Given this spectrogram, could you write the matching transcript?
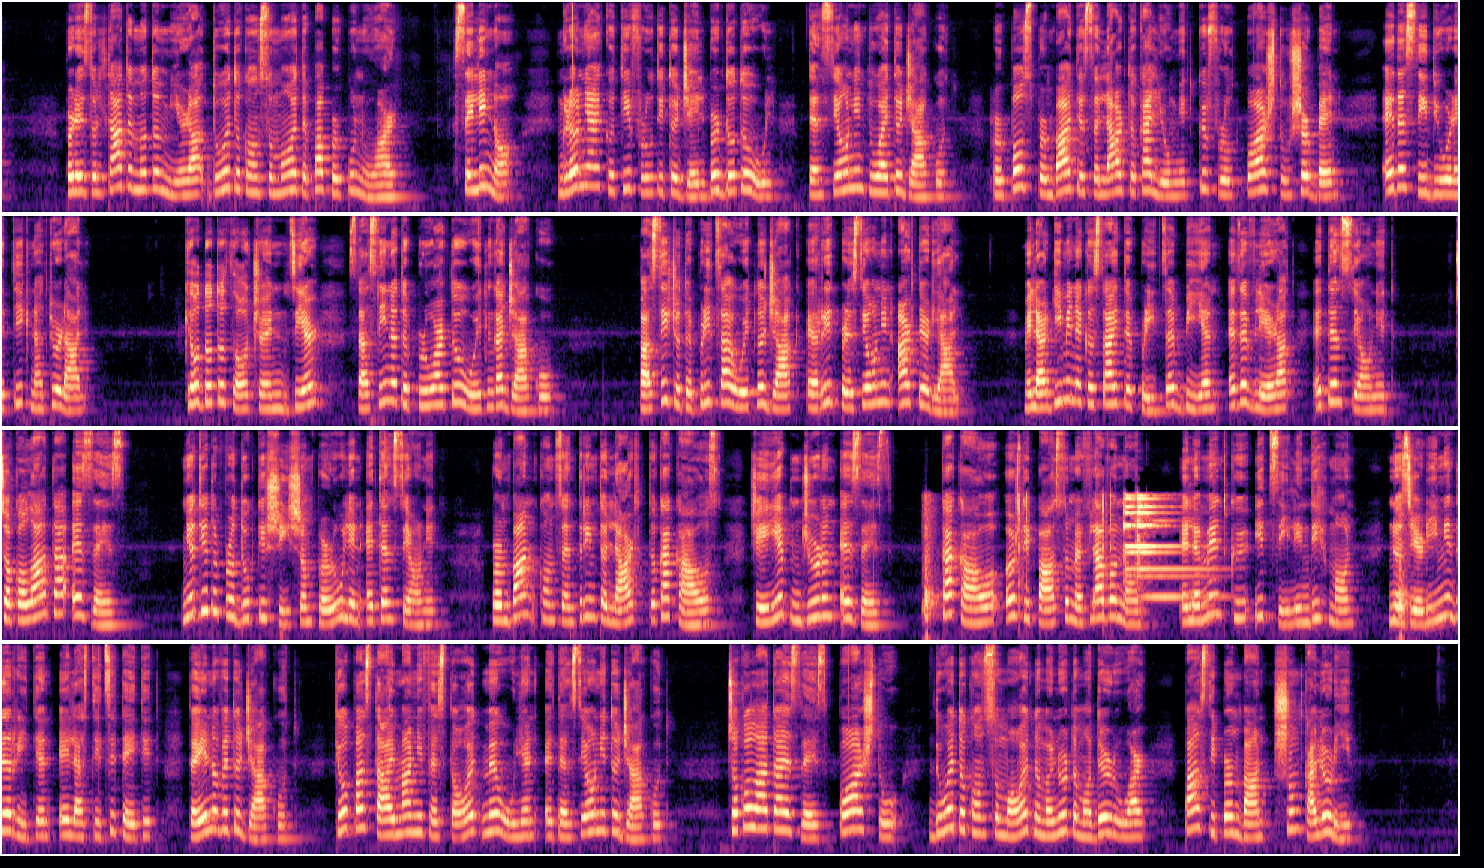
Për rezultate më të mira duhet të konsumohet e papërpunuar. Selino, ngrënia e këtij fruti të gjelbër do të ulë tensionin tuaj të gjakut. Përpos përmbajtjes së lartë të kaliumit, ky frut po ashtu shërben edhe si diuretik natyral. Kjo do të thotë që e nxjerr sasinë e tepruar të ujit nga gjaku. Pasi që teprica e ujit në gjak e rrit presionin arterial. Me largimin e kësaj teprice bien edhe vlerat e tensionit. Çokollata e zezë, Një tjetër produkt i shijshëm për uljen e tensionit, përmban koncentrim të lartë të kakaos, që i jep ngjyrën e zezë. Kakao është i pasur me flavanon, element ky i cili ndihmon në zgjerimin dhe rritjen e elasticitetit të enëve të gjakut, Kjo pastaj manifestohet me uljen e tensionit të gjakut. Çokollata e zezë po ashtu duhet të konsumohet në mënyrë të moderuar pasi përmban shumë kalori.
